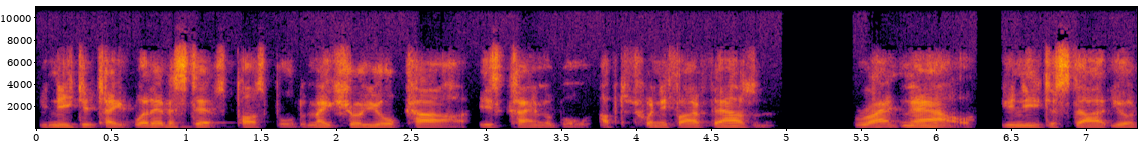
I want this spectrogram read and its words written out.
you need to take whatever steps possible to make sure your car is claimable up to 25,000. Right now, you need to start your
